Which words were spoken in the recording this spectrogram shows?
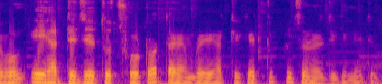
এবং এই হাতটি যেহেতু ছোট, তাই আমরা এই হাতটিকে একটু পিছনের দিকে নিয়ে দেব।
